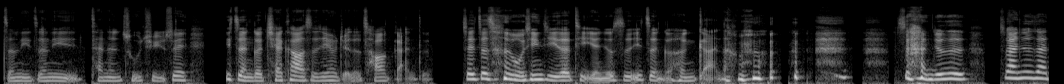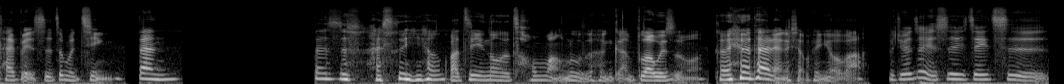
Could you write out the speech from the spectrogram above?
整理整理才能出去，所以一整个 check out 时间又觉得超赶的。所以这次五星级的体验就是一整个很赶。虽然就是虽然就是在台北市这么近，但但是还是一样把自己弄得超忙碌的，很赶。不知道为什么，可能因为带两个小朋友吧。我觉得这也是这一次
